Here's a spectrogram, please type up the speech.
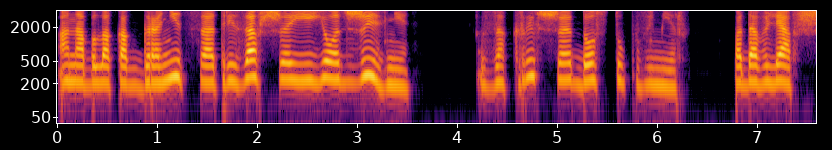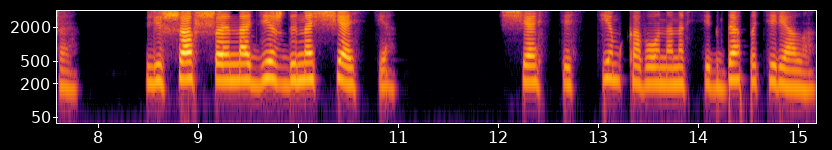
Она была как граница, отрезавшая ее от жизни, закрывшая доступ в мир, подавлявшая, лишавшая надежды на счастье счастье с тем, кого она навсегда потеряла.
